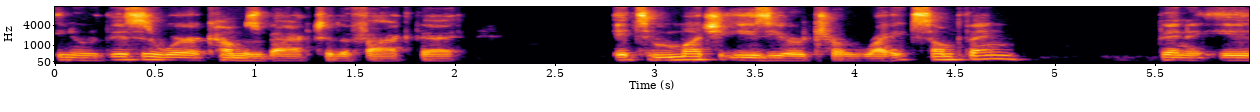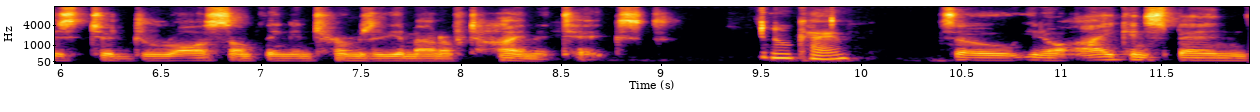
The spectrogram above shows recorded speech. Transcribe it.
you know this is where it comes back to the fact that it's much easier to write something than it is to draw something in terms of the amount of time it takes. Okay. So you know I can spend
